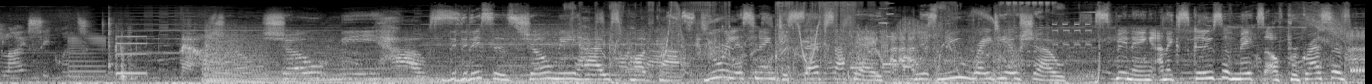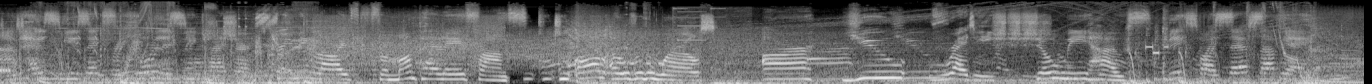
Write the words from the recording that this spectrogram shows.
Initialize sequence now. Show Me House. This is Show Me House podcast. You're listening to Seb Sapie and his new radio show, spinning an exclusive mix of progressive and house music for your listening pleasure. Streaming live from Montpellier, France to all over the world. Are you ready? Show Me House. Mixed by Seb Sapie.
